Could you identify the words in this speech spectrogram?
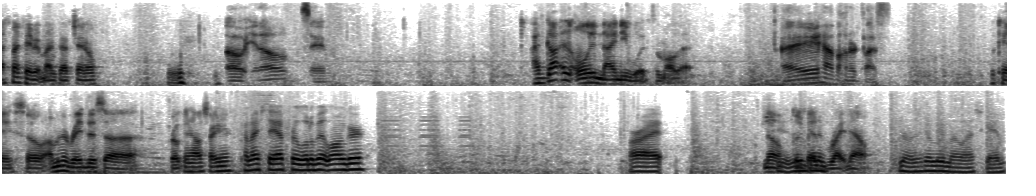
That's my favorite Minecraft channel. Oh, you know, same. I've gotten only 90 wood from all that. I have 105. Okay, so I'm gonna raid this uh broken house right here. Can I stay up for a little bit longer? Alright. No, Shoot, go this to is bed gonna- right now. No, this is gonna be my last game.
